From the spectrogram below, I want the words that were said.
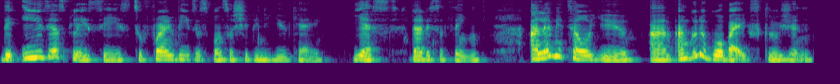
the easiest places to find visa sponsorship in the UK. Yes, that is a thing. And let me tell you, um, I'm going to go by exclusion.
